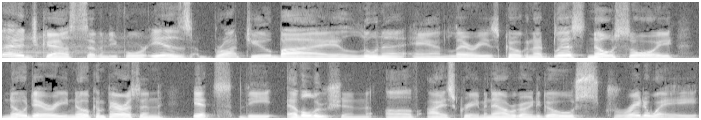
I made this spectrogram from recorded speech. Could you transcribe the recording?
VegCast 74 is brought to you by Luna and Larry's Coconut Bliss. No soy, no dairy, no comparison. It's the evolution of ice cream. And now we're going to go straight away,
